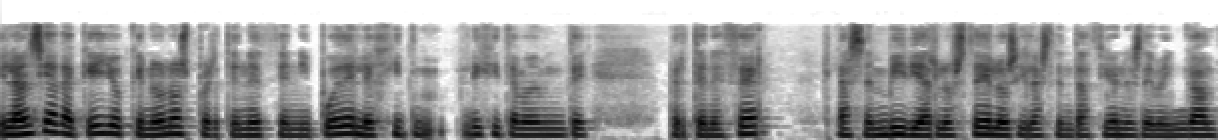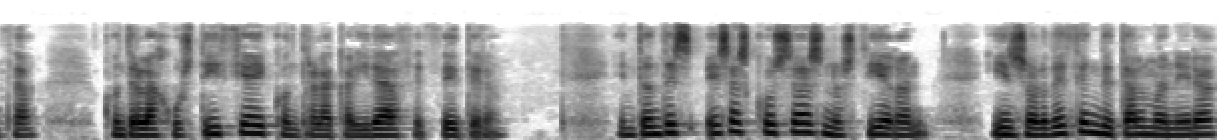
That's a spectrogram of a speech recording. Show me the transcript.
el ansia de aquello que no nos pertenece ni puede legítimamente pertenecer, las envidias, los celos y las tentaciones de venganza contra la justicia y contra la caridad, etc. Entonces esas cosas nos ciegan y ensordecen de tal manera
